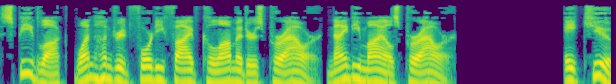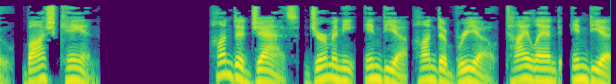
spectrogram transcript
Speed lock 145 kilometers per hour 90 miles per hour. AQ Bosch Cayenne. Honda Jazz Germany India. Honda Brio Thailand India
